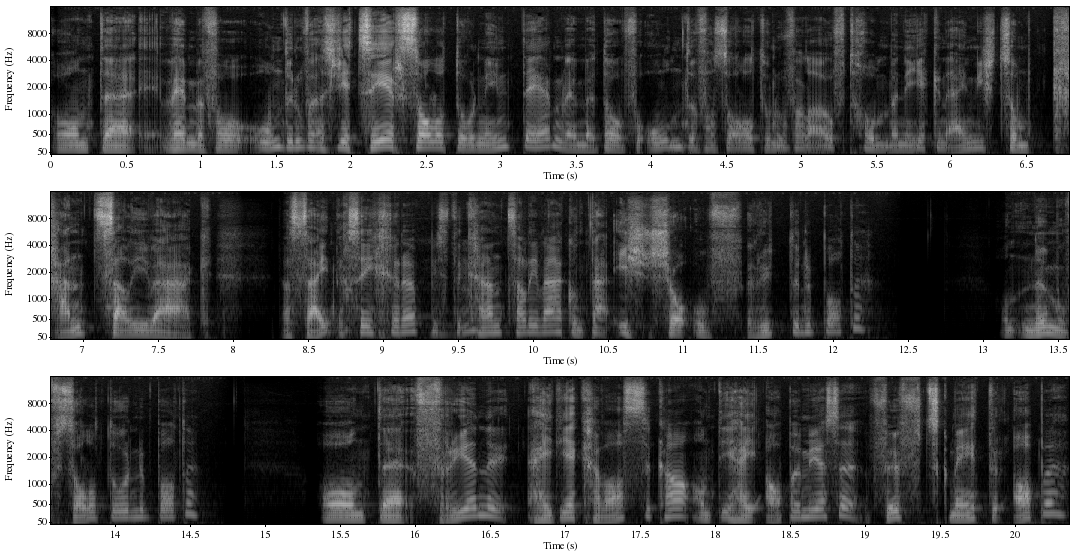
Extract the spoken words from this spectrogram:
Und äh, wenn man von unten rauf, es ist jetzt sehr Solothurn intern, wenn man hier von unten von Solothurn raufläuft, kommt man irgendwann zum Kenzeli-Weg. Das sagt euch sicher etwas, der mhm. Kenzeli-Weg. Und der ist schon auf Rüttener Boden und nicht mehr auf Solothurner Boden. Und äh, früher hatten die kein Wasser gehabt und die mussten müssen, 50 Meter runter,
